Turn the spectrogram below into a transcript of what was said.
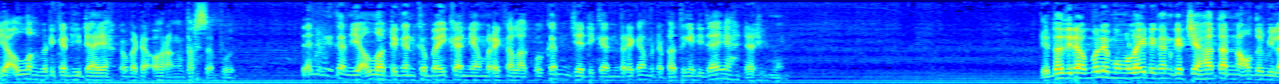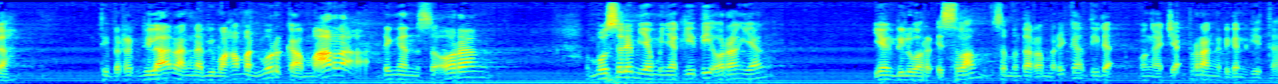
Ya Allah berikan hidayah kepada orang tersebut. Dan berikan ya Allah dengan kebaikan yang mereka lakukan, jadikan mereka mendapatkan hidayah darimu. Kita tidak boleh memulai dengan kejahatan, na'udzubillah. Dilarang Nabi Muhammad murka, marah dengan seorang Muslim yang menyakiti orang yang yang di luar Islam, sementara mereka tidak mengajak perang dengan kita.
